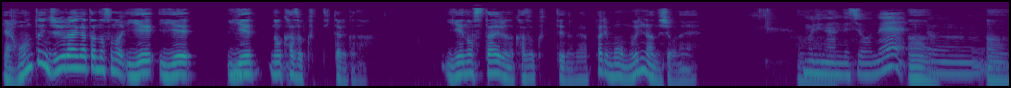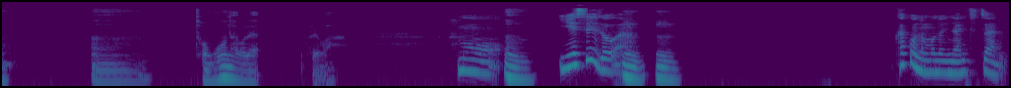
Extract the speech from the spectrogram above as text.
いや、本当に従来型のその家、家、家の家族って言ったらいいかな。家のスタイルの家族っていうのがやっぱりもう無理なんでしょうね。無理なんでしょうね。うんうんうん。うん。と思うな、俺。これは。もう、うん。家制度はうん。うん。過去のものになりつつある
